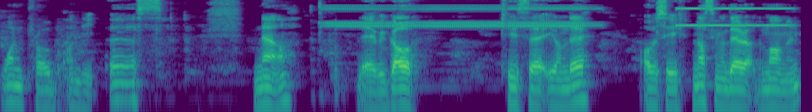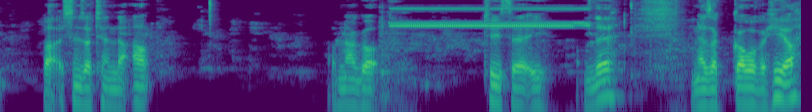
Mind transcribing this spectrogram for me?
One probe on the earth. Now, there we go. 230 on there. Obviously nothing on there at the moment, but as soon as I turn that up, I've now got 230 on there. And as I go over here,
